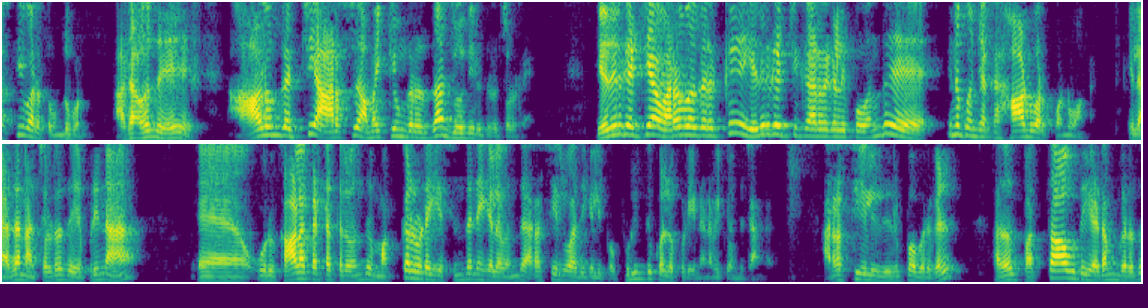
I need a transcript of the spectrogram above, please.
அஸ்திவாரத்தை உண்டு பண்ணும். அதாவது ஆளுங்கட்சி அரசு அமைக்குங்கிறது தான் ஜோதிடத்தில் சொல்றேன். எதிர்கட்சியாக வருவதற்கு எதிர்கட்சிக்காரர்கள் இப்போ வந்து இன்னும் கொஞ்சம் ஹார்ட் ஒர்க் பண்ணுவாங்க. இல்லை அதான் நான் சொல்றது எப்படின்னா ஒரு காலகட்டத்தில் வந்து மக்களுடைய சிந்தனைகளை வந்து அரசியல்வாதிகள் இப்போ புரிந்து கொள்ளக்கூடிய நிலைமைக்கு வந்துட்டாங்க. அரசியலில் இருப்பவர்கள் அதாவது பத்தாவது இடம்ங்கிறது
